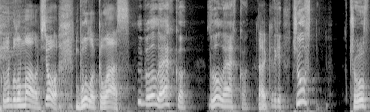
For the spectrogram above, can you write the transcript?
Коли було мало всього, було клас. було легко. Було легко. Так. Ти такий, чув? Чув.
